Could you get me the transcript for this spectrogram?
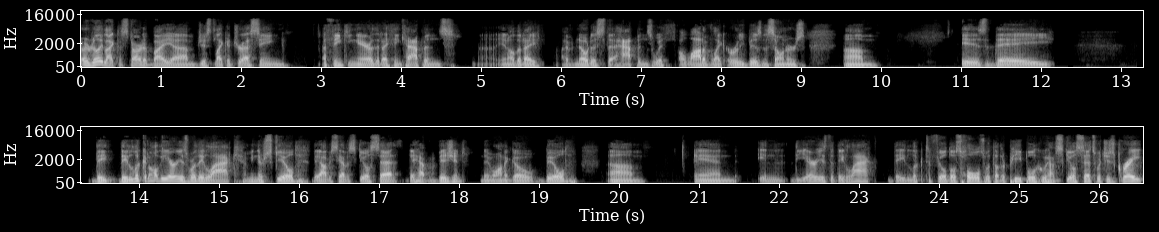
I really like to start it by um, just like addressing a thinking error that I think happens. Uh, you know that I I've noticed that happens with a lot of like early business owners. Um, is they they they look at all the areas where they lack. I mean, they're skilled. They obviously have a skill set. They have a vision. They want to go build. Um, and in the areas that they lack, they look to fill those holes with other people who have skill sets, which is great.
